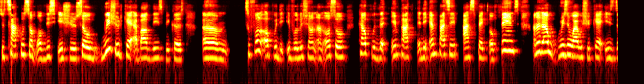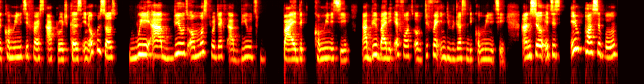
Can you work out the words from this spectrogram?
to tackle some of these issues. So we should care about this because um, to follow up with the evolution and also help with the impact the empathy aspect of things another reason why we should care is the community first approach because in open source we are built or most projects are built by the community are built by the efforts of different individuals in the community. And so it is impossible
